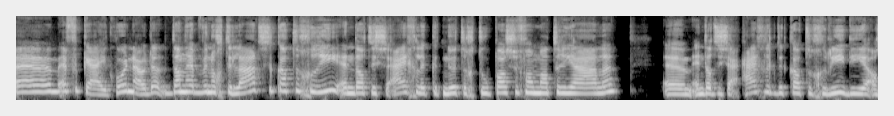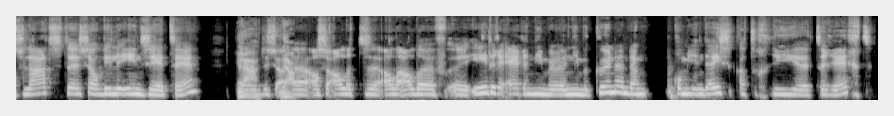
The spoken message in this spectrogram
Um, even kijken hoor. Nou, dan, dan hebben we nog de laatste categorie. En dat is eigenlijk het nuttig toepassen van materialen. Um, en dat is eigenlijk de categorie die je als laatste zou willen inzetten. Hè? Ja, uh, dus ja. uh, als al het, uh, alle, alle eerdere R'en niet meer, niet meer kunnen, dan kom je in deze categorie terecht.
